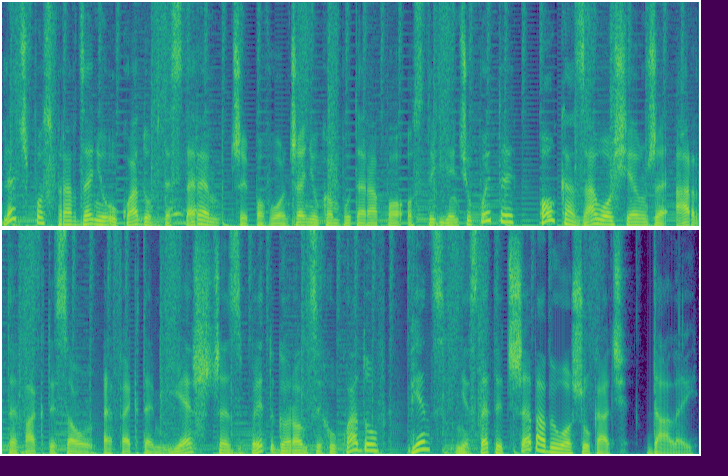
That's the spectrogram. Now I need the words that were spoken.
lecz po sprawdzeniu układów testerem czy po włączeniu komputera po ostygnięciu płyty, okazało się, że artefakty są efektem jeszcze zbyt zbyt gorących układów, więc niestety trzeba było szukać dalej.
